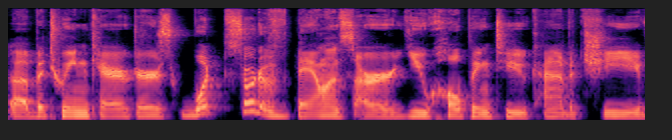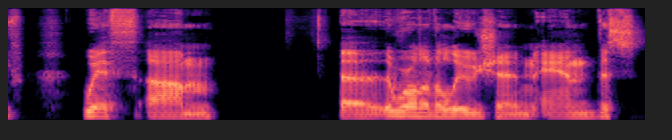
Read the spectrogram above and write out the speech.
uh, between characters what sort of balance are you hoping to kind of achieve with um uh, the world of illusion and this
